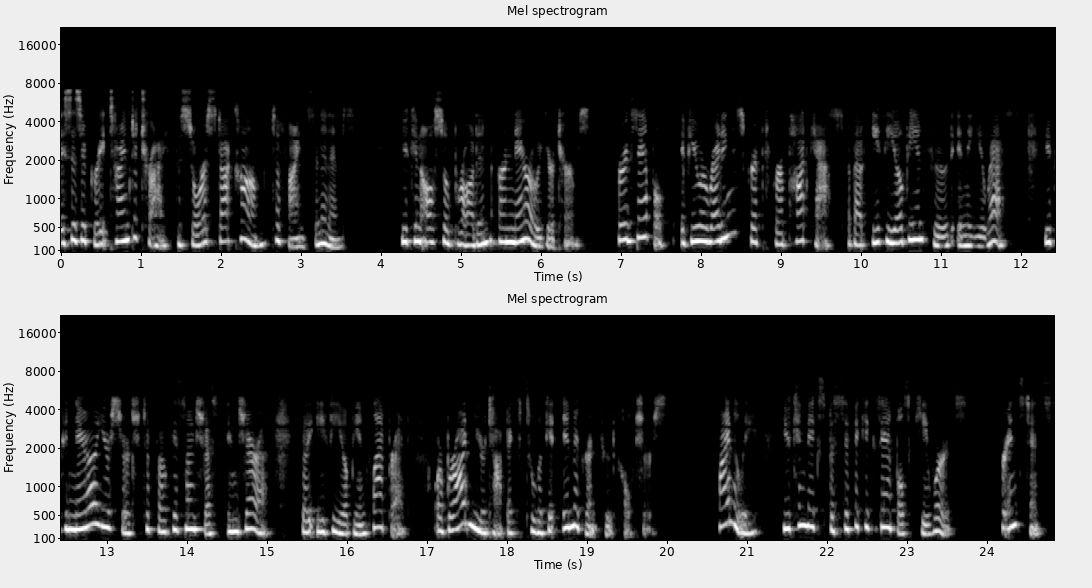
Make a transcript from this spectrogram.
This is a great time to try thesaurus.com to find synonyms. You can also broaden or narrow your terms. For example, if you are writing a script for a podcast about Ethiopian food in the US, you can narrow your search to focus on just injera, the Ethiopian flatbread, or broaden your topic to look at immigrant food cultures. Finally, you can make specific examples keywords. For instance,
